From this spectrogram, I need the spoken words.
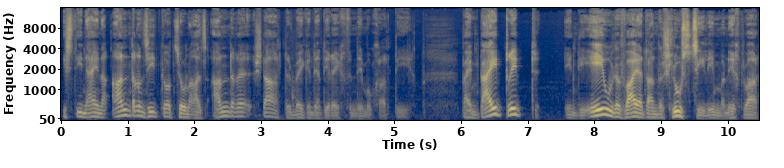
ist in einer anderen Situation als andere Staaten wegen der direkten Demokratie. Beim Beitritt in die EU, das war ja dann das Schlussziel immer, nicht wahr?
